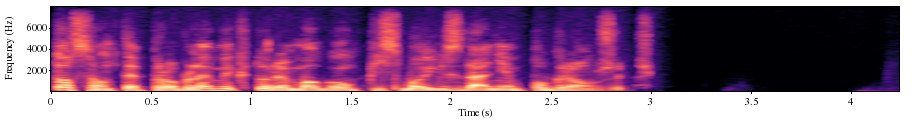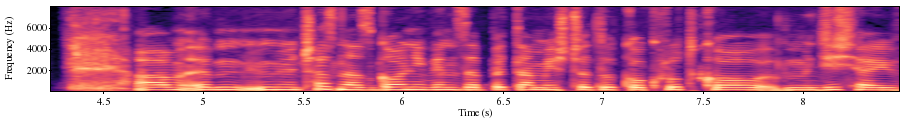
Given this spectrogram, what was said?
to są te problemy, które mogą PiS moim zdaniem pogrążyć. A czas nas goni, więc zapytam jeszcze tylko krótko. Dzisiaj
